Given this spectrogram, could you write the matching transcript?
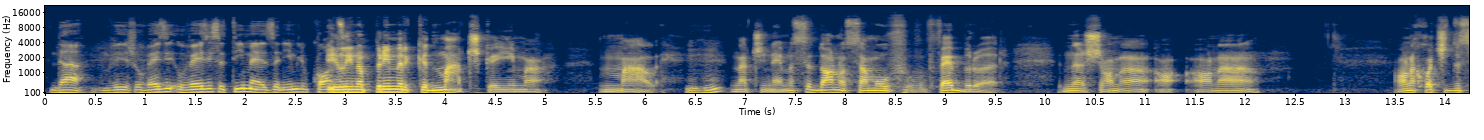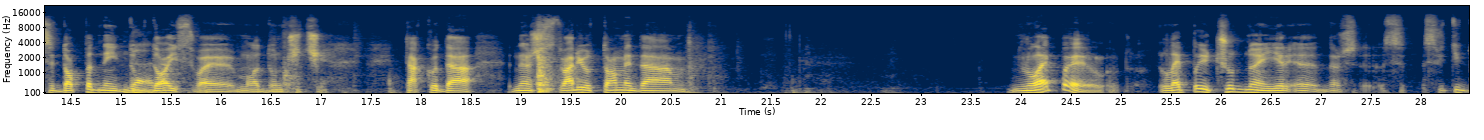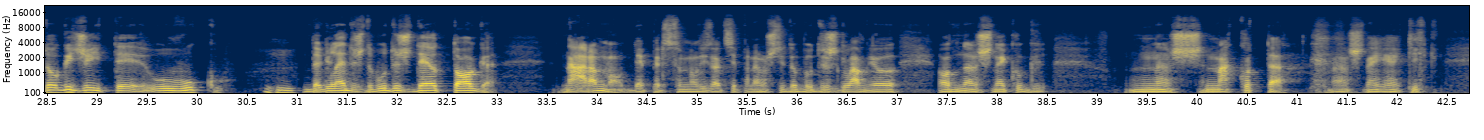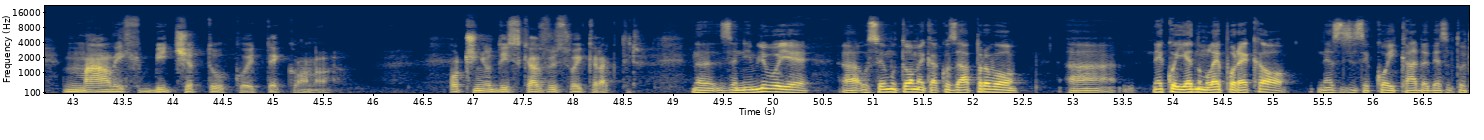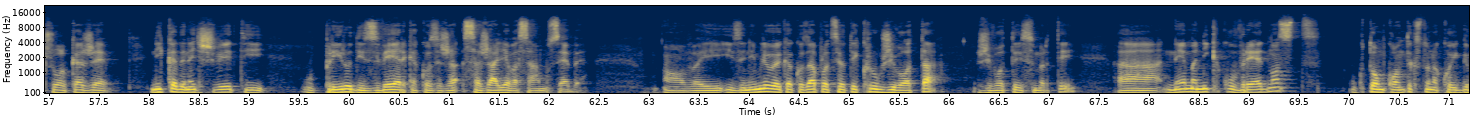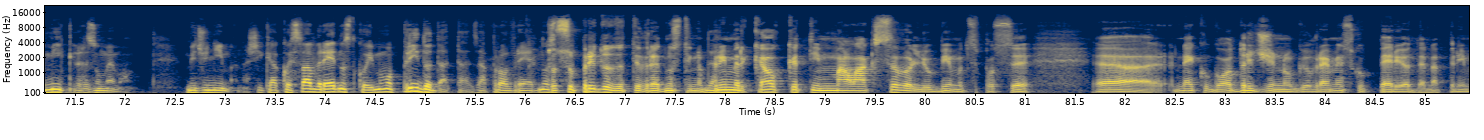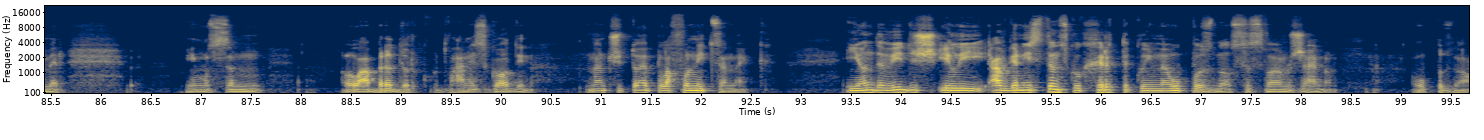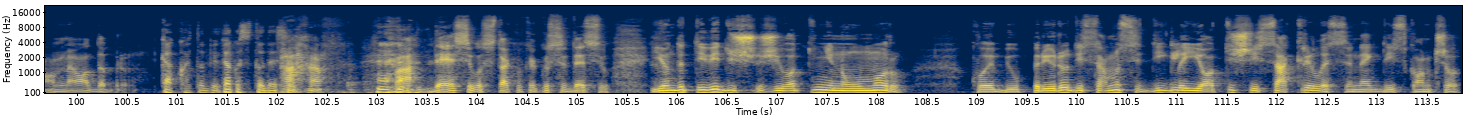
Da, vidiš, u vezi, u vezi sa time je zanimljiv koncept. Ili, na primer, kad mačka ima male, mm -hmm. znači, nema se dono samo u februar, znaš, ona, ona ona hoće da se dopadne i dok da, da. svoje mladunčiće. Tako da, znaš, stvari u tome da lepo je, lepo i čudno je, jer, e, znaš, svi ti događaji te uvuku, mm -hmm. da gledaš, da budeš deo toga. Naravno, depersonalizacija, pa nemaš ti da budeš glavni od naš nekog naš nakota, naš nekih malih bića tu koji tek ono počinju da iskazuju svoj karakter. Zanimljivo je a, u svemu tome kako zapravo a, neko je jednom lepo rekao, ne znam se ko i kada, gde sam to čuo, kaže nikada nećeš vidjeti u prirodi zver kako sažaljava samu sebe. Ovaj, I zanimljivo je kako zapravo ceo taj krug života, života i smrti, a, nema nikakvu vrednost u tom kontekstu na koji ga mi razumemo. Među njima, znaš, i kako je sva vrednost koju imamo pridodata, zapravo vrednost. To su pridodate vrednosti, na da. primjer, kao kad ti malaksava ljubimac posle e, nekog određenog vremenskog perioda, na primjer, imao sam Labradorku, 12 godina, znači to je plafonica neka. I onda vidiš, ili afganistanskog hrta koji me upoznao sa svojom ženom. Upoznao, on me odabrao. Kako je to bilo? Kako se to desilo? Aha, pa desilo se tako kako se desilo. I onda ti vidiš životinje na umoru, koje bi u prirodi samo se digle i otišli, sakrile se negde i skončale.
